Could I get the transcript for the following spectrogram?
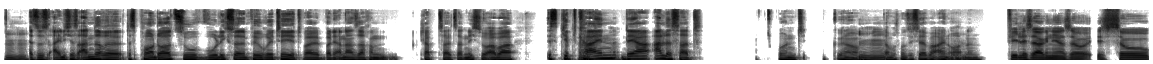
Mhm. Also ist eigentlich das andere, das Pendant zu, wo liegst du deine Priorität? Weil bei den anderen Sachen klappt es halt dann nicht so. Aber es gibt Total, keinen, ja. der alles hat. Und genau, mhm. da muss man sich selber einordnen. Viele sagen ja so, ist so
